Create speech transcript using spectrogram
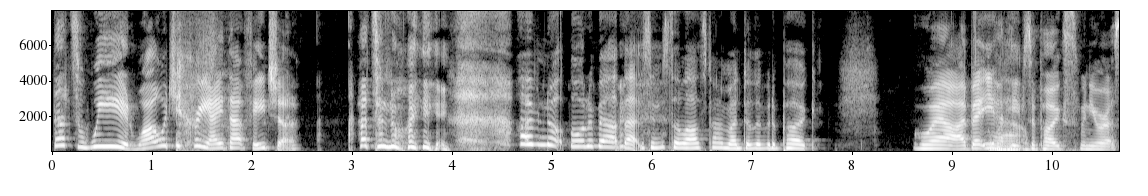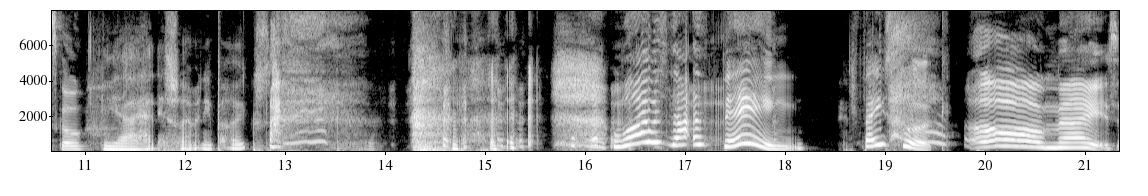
That's weird. Why would you create that feature? That's annoying. I've not thought about that since the last time I delivered a poke. Wow, I bet you had heaps of pokes when you were at school. Yeah, I had so many pokes. Why was that a thing? Facebook. Oh, mate.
